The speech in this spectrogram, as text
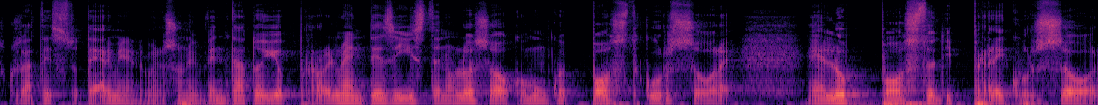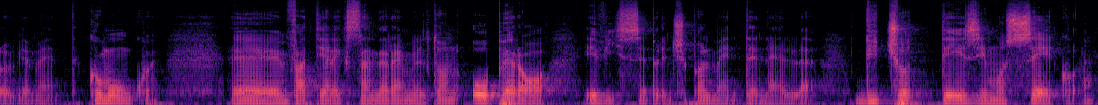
Scusate questo termine, me lo sono inventato io, probabilmente esiste, non lo so, comunque postcursore è l'opposto di precursore, ovviamente. Comunque, eh, infatti Alexander Hamilton operò e visse principalmente nel XVIII secolo.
